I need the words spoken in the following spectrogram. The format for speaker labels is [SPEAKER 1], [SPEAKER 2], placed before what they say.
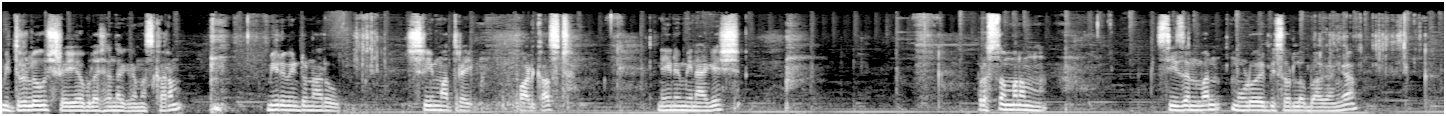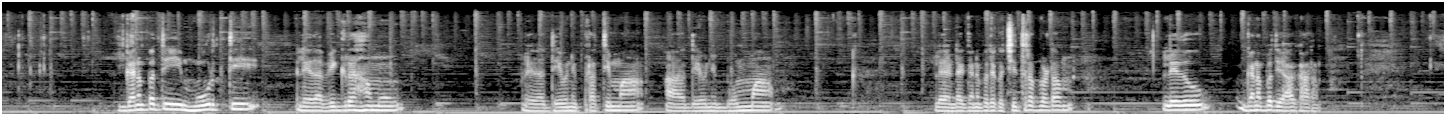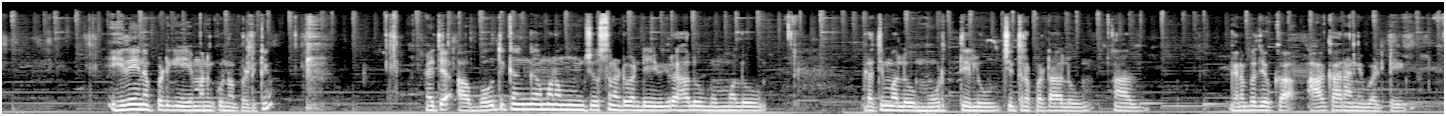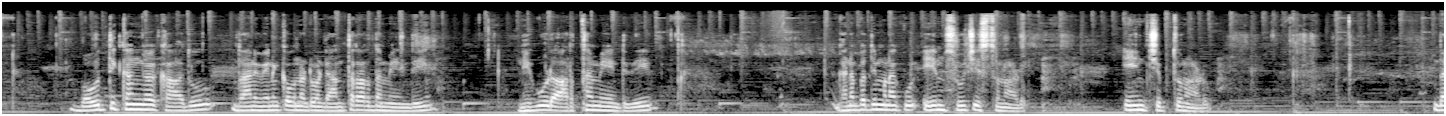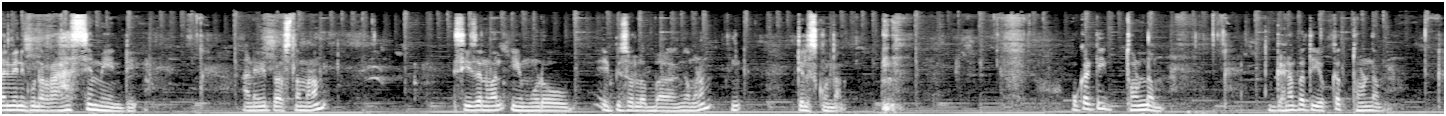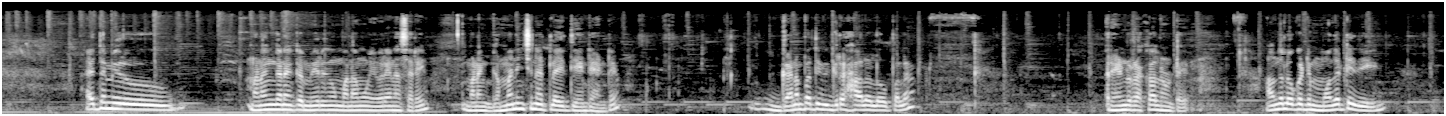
[SPEAKER 1] మిత్రులు శ్రేయోభిలాషులందరికీ నమస్కారం. మీరు వింటున్నారు శ్రీమాత్రై పాడ్కాస్ట్. నేను మీ నాగేష్. ప్రస్తుతం మనం సీజన్ వన్ మూడో ఎపిసోడ్లో భాగంగా గణపతి మూర్తి లేదా విగ్రహము లేదా దేవుని ప్రతిమ ఆ దేవుని బొమ్మ లేదంటే గణపతి యొక్క చిత్రపటం లేదు గణపతి ఆకారం. ఏదైనప్పటికీ ఏమనుకున్నప్పటికీ అయితే ఆ భౌతికంగా మనం చూస్తున్నటువంటి విగ్రహాలు బొమ్మలు ప్రతిమలు మూర్తులు చిత్రపటాలు ఆ గణపతి యొక్క ఆకారాన్ని బట్టి భౌతికంగా కాదు దాని వెనుక ఉన్నటువంటి అంతరార్థం ఏంది నిగూఢ అర్థం ఏంటిది గణపతి మనకు ఏం సూచిస్తున్నాడు ఏం చెప్తున్నాడు దాని వెనుకున్న రహస్యం ఏంటి అనేది ప్రస్తుతం మనం సీజన్ వన్ ఈ మూడో ఎపిసోడ్లో భాగంగా మనం తెలుసుకుందాం. ఒకటి తొండం గణపతి యొక్క తొండం. అయితే మీరు మనం గనక మీరు మనము ఎవరైనా సరే మనం గమనించినట్లయితే ఏంటంటే గణపతి విగ్రహాల లోపల రెండు రకాలు ఉంటాయి. అందులో ఒకటి మొదటిది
